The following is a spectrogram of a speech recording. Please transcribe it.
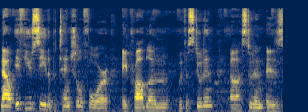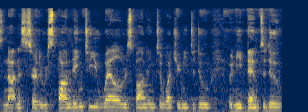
Now, if you see the potential for a problem with a student, uh, student is not necessarily responding to you well, responding to what you need to do, or need them to do,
